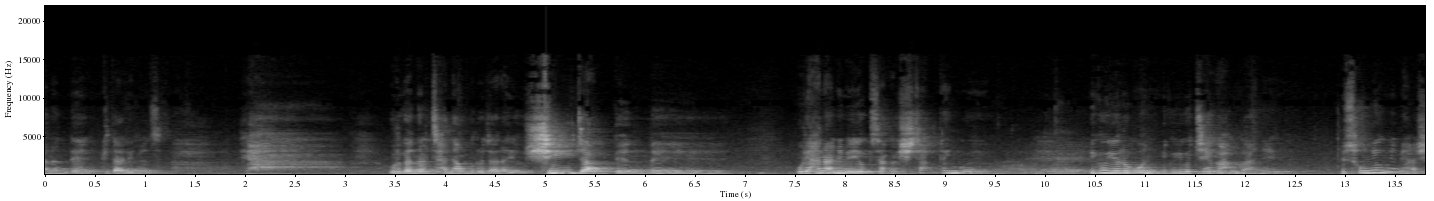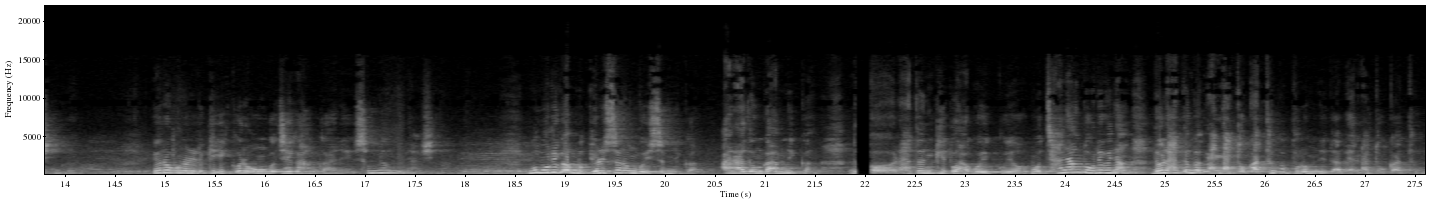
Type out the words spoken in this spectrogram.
하는데 기다리면서 야 우리가 늘 찬양 부르잖아요. 시작됐네. 우리 하나님의 역사가 시작된 거예요. 이거 여러분 이거 이거 제가 한 거 아니에요. 성령님이 하신 거예요. 여러분을 이렇게 이끌어온 거 제가 한 거 아니에요. 성령님이 하신 거예요. 뭐 우리가 뭐 별스러운 거 있습니까? 안 하던 거 합니까? 늘 하던 기도하고 있고요. 뭐 찬양도 우리 그냥 늘 하던 거 맨날 똑같은 거 부릅니다. 맨날 똑같은 거.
